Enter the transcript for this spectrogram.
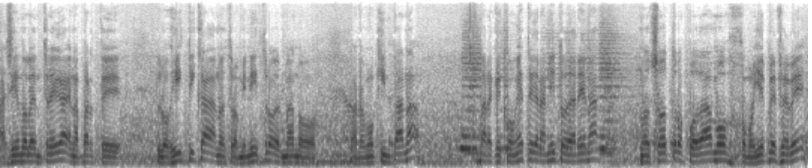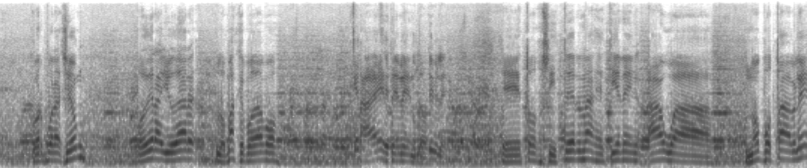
haciendo la entrega en la parte logística a nuestro ministro, hermano Juan Quintana, para que con este granito de arena nosotros podamos, como YPFB, corporación, poder ayudar lo más que podamos a este evento. Estos cisternas tienen agua no potable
